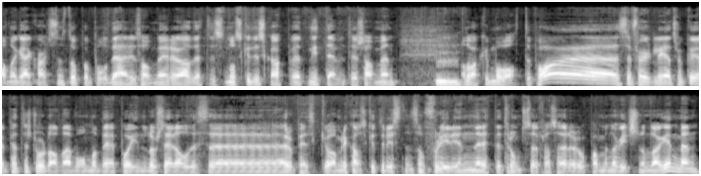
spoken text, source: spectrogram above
han og Geir Karlsen sto på podiet her i sommer, og dette, nå skulle de skape et nytt eventyr sammen. Mm. Og det var ikke måte på, eh, selvfølgelig. Jeg tror ikke Petter Stordalen er vond å be på å innlosjere alle disse europeiske og amerikanske turistene som flyr inn rett til Tromsø fra Sør-Europa med Norwegian om dagen. men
